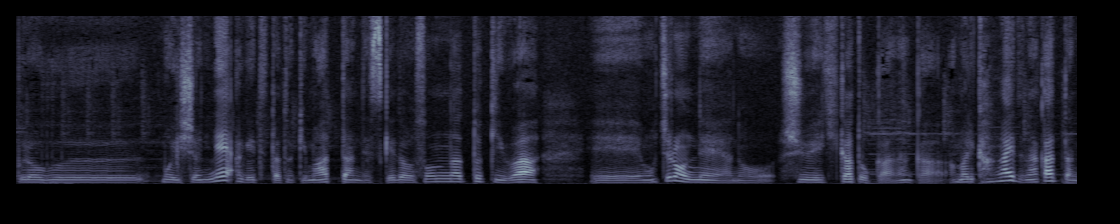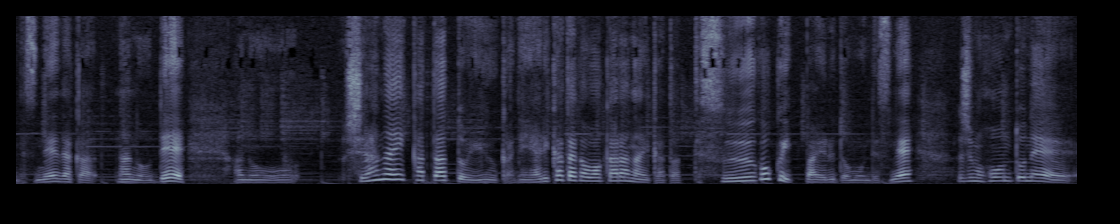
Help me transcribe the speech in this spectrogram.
ブログも一緒にね上げてた時もあったんですけどそんな時は、えー、もちろんねあの収益化とかなんかあまり考えてなかったんですね。だからなのであの知らない方というかねやり方がわからない方ってすごくいっぱいいると思うんですね。私も本当ね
